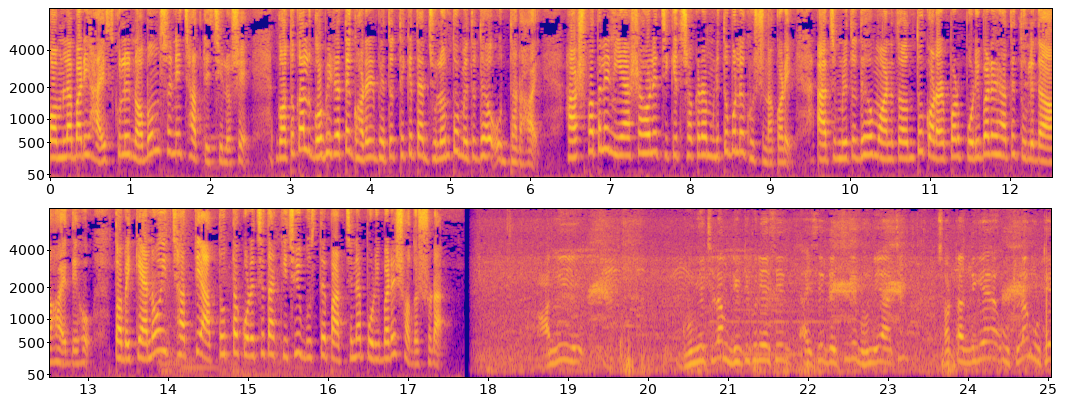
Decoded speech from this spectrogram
কমলাবাড়ি হাই স্কুলের নবম শ্রেণির ছাত্রী ছিল সে। গতকাল গভীর রাতে ঘরের ভেতর থেকে তার ঝুলন্ত মৃতদেহ উদ্ধার হয়। হাসপাতালে নিয়ে আসা হলে চিকিৎসকরা মৃত বলে ঘোষণা করে। আজ মৃতদেহ ময়নাতদন্ত করার পর পরিবারের হাতে তুলে দেওয়া হয় দেহ। তবে কেন ওই ছাত্রী আত্মহত্যা করেছে তা কিছুই বুঝতে পারছে না পরিবারের সদস্যরা। আমি ঘুমিয়েছিলাম ডিউটি করে এসে এসে দেখছি যে ঘুমিয়ে আছি। ছটার দিকে উঠলাম উঠে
